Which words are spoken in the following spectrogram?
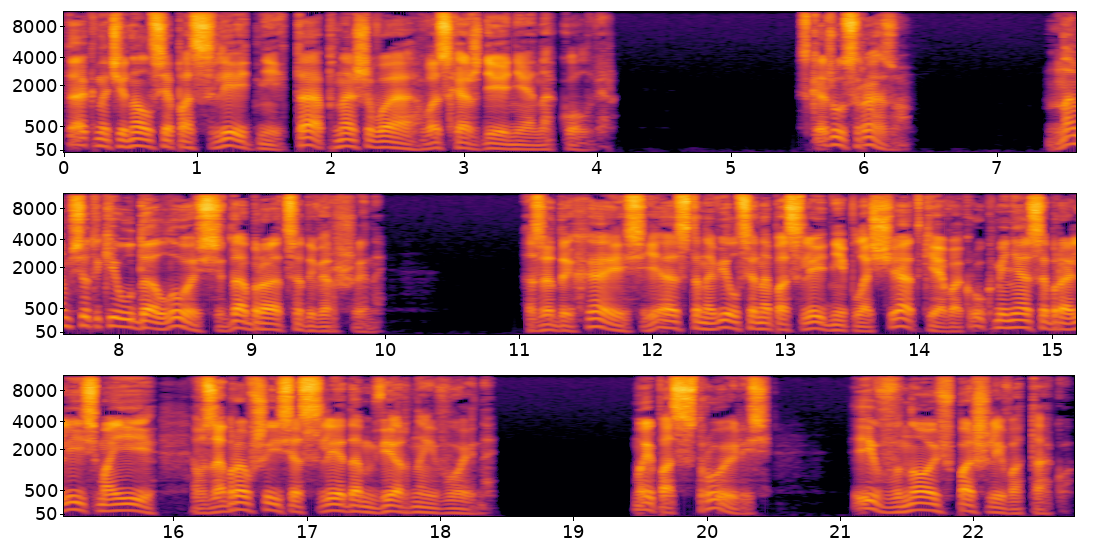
Так начинался последний этап нашего восхождения на Колвер. Скажу сразу, нам все-таки удалось добраться до вершины. Задыхаясь, я остановился на последней площадке, а вокруг меня собрались мои взобравшиеся следом верные воины. Мы построились, и вновь пошли в атаку.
